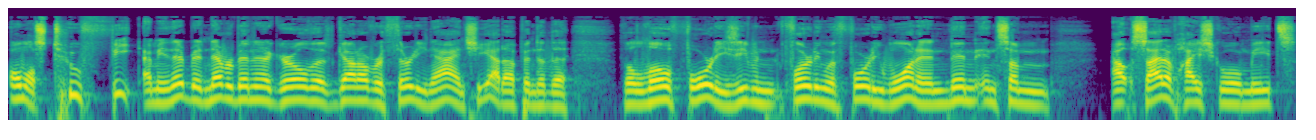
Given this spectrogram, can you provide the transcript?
almost two feet. I mean, there had never been a girl that had gone over 39. She got up into the, the low 40s, even flirting with 41. And then in some outside of high school meets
